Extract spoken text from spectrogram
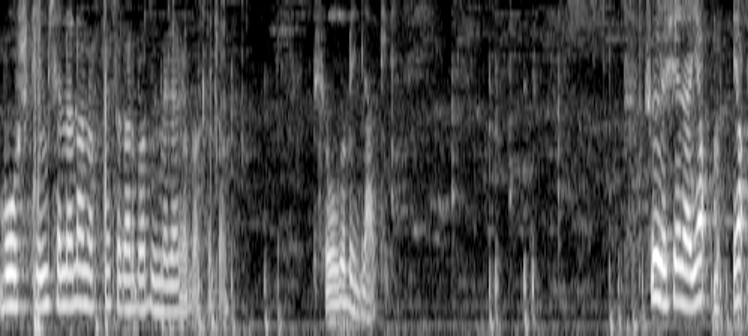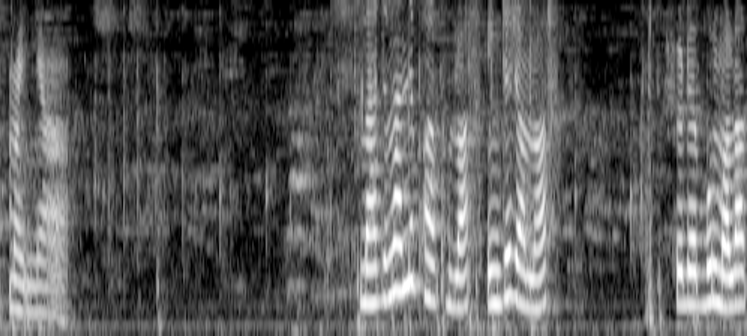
boş kimseler anlatmasa galiba düğmelere basacağım. Bir şey olur illaki. Şöyle şeyler yapma yapmayın ya. Merdivenli parkurlar, ince camlar, şöyle bulmalar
